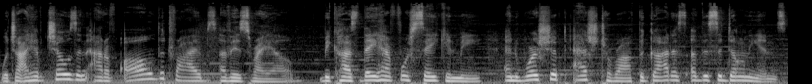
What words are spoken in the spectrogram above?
which I have chosen out of all the tribes of Israel. Because they have forsaken me, and worshipped Ashtaroth, the goddess of the Sidonians,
